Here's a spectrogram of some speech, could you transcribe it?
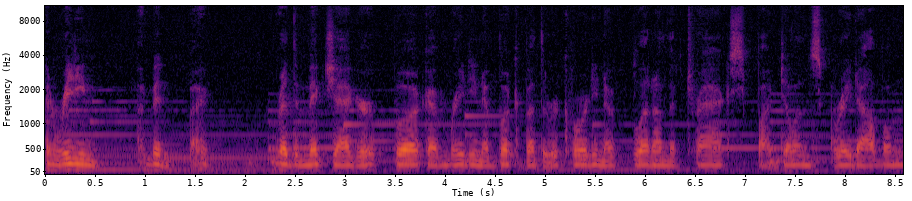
Been reading, I've been, I read the Mick Jagger book. I'm reading a book about the recording of Blood on the Tracks, Bob Dylan's great album.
